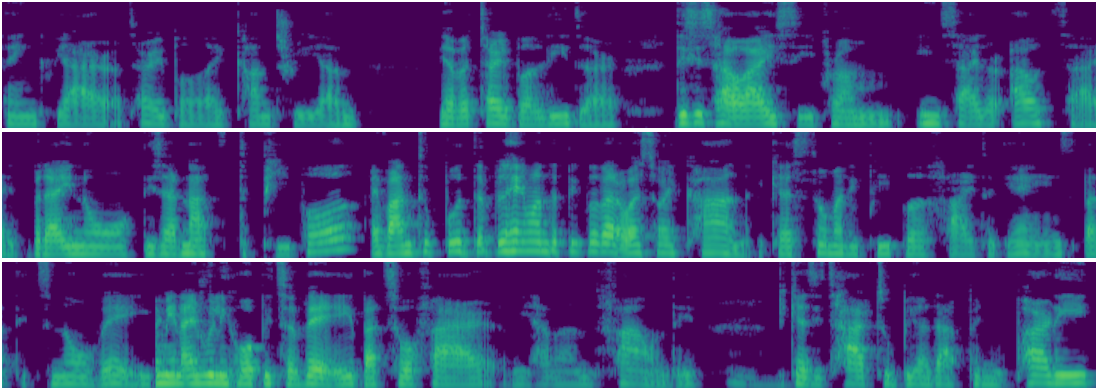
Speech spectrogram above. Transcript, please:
think we are a terrible like country and we have a terrible leader. This is how I see from inside or outside. But I know these are not the people. I want to put the blame on the people, but also I can't because so many people fight against, but it's no way. I mean, I really hope it's a way, but so far we haven't found it mm. because it's hard to build up a new party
